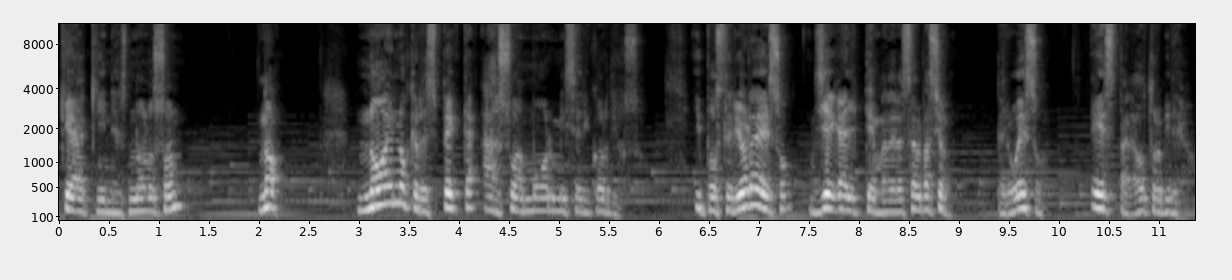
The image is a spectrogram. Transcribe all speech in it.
que a quienes no lo son? No, no en lo que respecta a su amor misericordioso. Y posterior a eso llega el tema de la salvación. Pero eso es para otro video.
